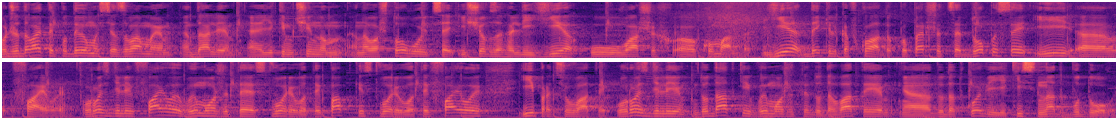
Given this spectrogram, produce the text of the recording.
Отже, давайте подивимося з вами далі, е, яким чином налаштовуються і що взагалі є у ваших е, командах. Є декілька вкладок. По-перше, це дописи і е, файли. У розділі файли ви можете створювати папки, створювати файли і працювати. У розділі додатки ви можете додавати е, додаткові якісь надбудови.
